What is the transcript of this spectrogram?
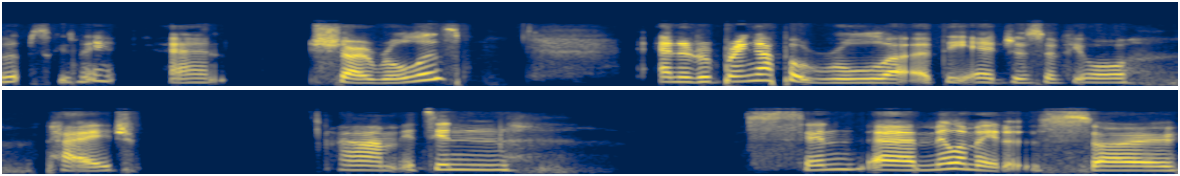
oops, excuse me, and show rulers and it'll bring up a ruler at the edges of your page. Um, it's in cent, uh, millimeters. So,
